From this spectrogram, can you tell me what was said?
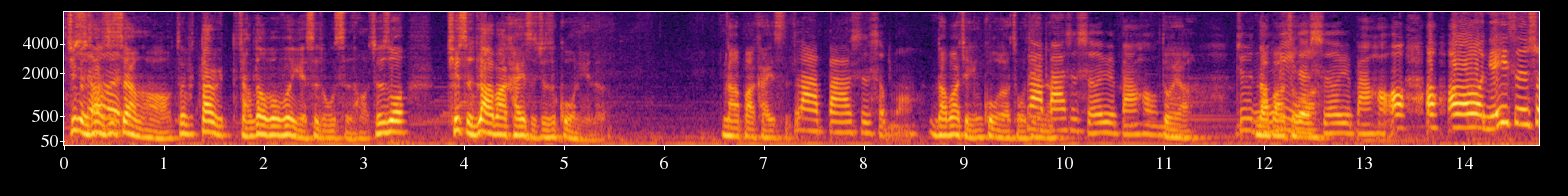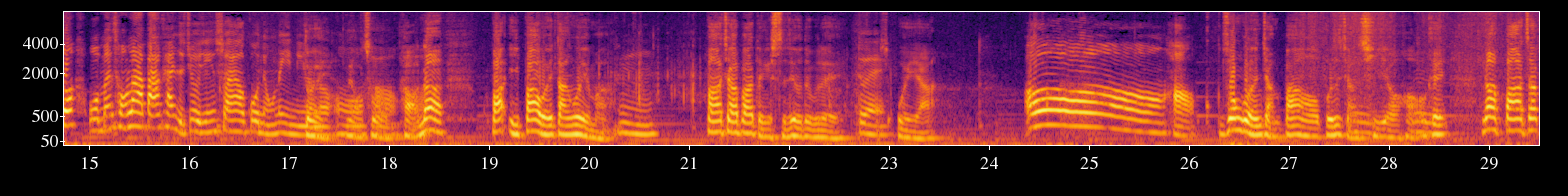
基本上是这样哈。这大概讲到部分也是如此哈，就是说，其实腊八开始就是过年了。腊八开始，腊八是什么？腊八节已经过了，昨天。腊八是十二月八号吗？对啊，就是农历的十二月八号。哦哦哦，你的意思是说，我们从腊八开始就已经算要过农历年了？对，没有错。好，那八以八为单位嘛，嗯，八加八等于十六，对不对？对，尾牙。哦，好。中国人讲八哦，不是讲七哦，好，OK。那八加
